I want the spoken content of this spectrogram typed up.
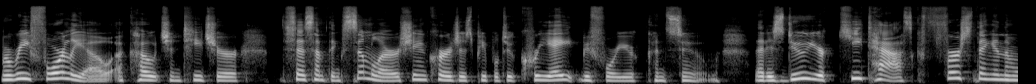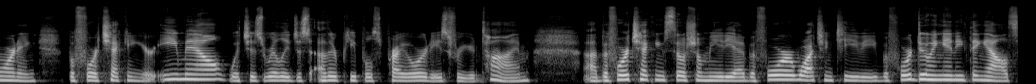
Marie Forleo, a coach and teacher, says something similar. She encourages people to create before you consume. That is, do your key task first thing in the morning before checking your email, which is really just other people's priorities for your time, uh, before checking social media, before watching TV, before doing anything else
